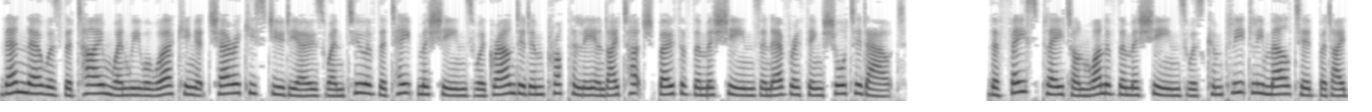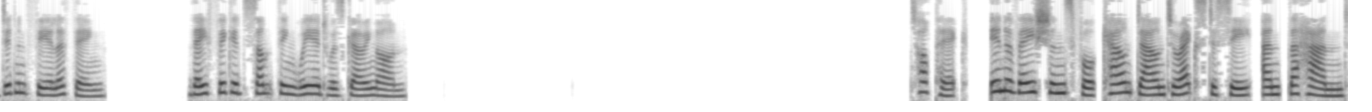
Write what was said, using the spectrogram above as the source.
Then there was the time when we were working at Cherokee Studios when two of the tape machines were grounded improperly and I touched both of the machines and everything shorted out. The faceplate on one of the machines was completely melted but I didn't feel a thing. They figured something weird was going on. Topic: Innovations for Countdown to Ecstasy and The Hand.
